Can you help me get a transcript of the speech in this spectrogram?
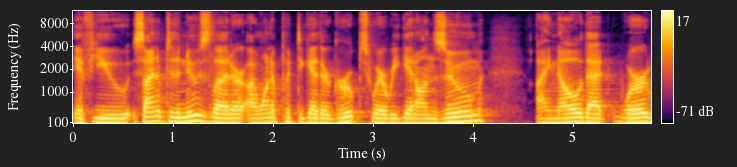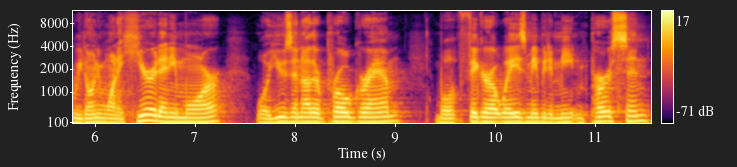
if you sign up to the newsletter, I want to put together groups where we get on Zoom. I know that word, we don't even want to hear it anymore. We'll use another program. We'll figure out ways maybe to meet in person.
